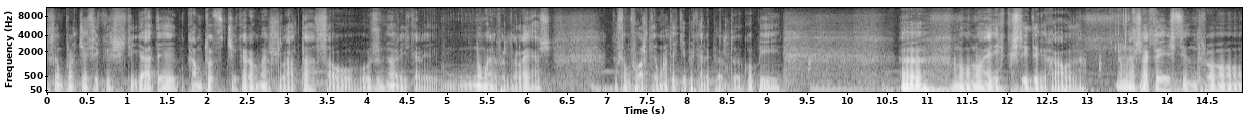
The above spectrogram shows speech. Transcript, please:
sunt procese câștigate, cam toți cei care au mers la TAS sau juniorii care, nu mă refer doar la Iași, că sunt foarte multe echipe care pierd copii, uh, nu, nu ai câștig de cauză. Am Așa că ești într-o,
